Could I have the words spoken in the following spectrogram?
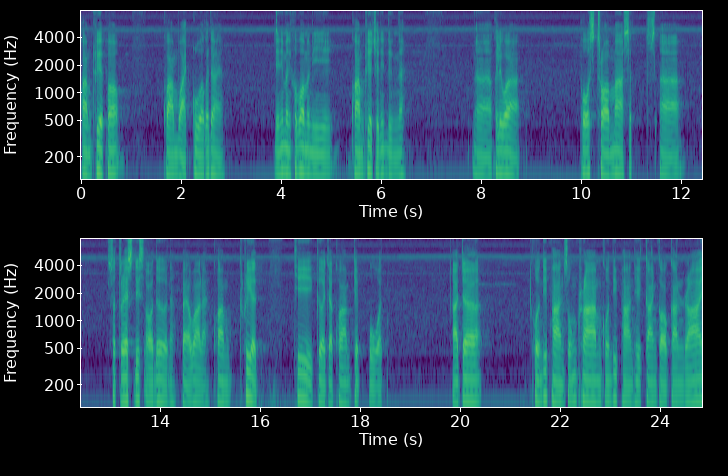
ความเครียดเพราะความหวาดกลัวก็ได้ เดี๋ยวนี้มันเขาว่ามันมีความเครียดชนิดหนึ่งนะเขาเรียกว่า post trauma stress disorder นะแปลว่าอะไรความเครียดที่เกิดจากความเจ็บปวด อาจจะคนที่ผ่านสงคราม คนที่ผ่านเหตุการณ์ก่อการร้าย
